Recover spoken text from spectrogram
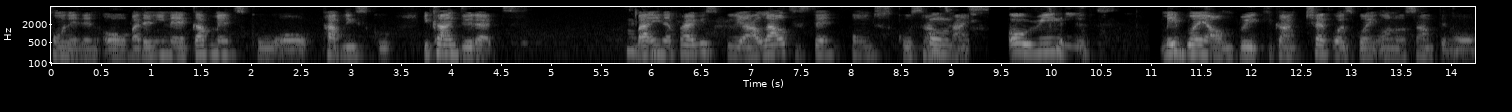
phone and then all. But then in a government school or public school, you can't do that. But in a private school, you're allowed to send phone to school sometimes. Oh, really? Maybe when you're on break, you can check what's going on or something, or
